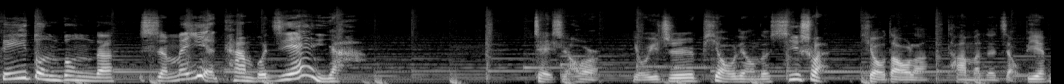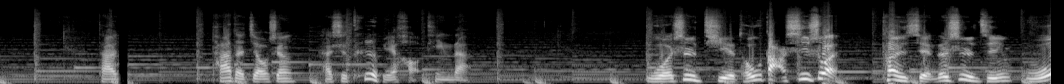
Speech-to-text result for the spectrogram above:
黑洞洞的，什么也看不见呀。这时候，有一只漂亮的蟋蟀跳到了他们的脚边，它，它的叫声还是特别好听的。我是铁头大蟋蟀，探险的事情我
